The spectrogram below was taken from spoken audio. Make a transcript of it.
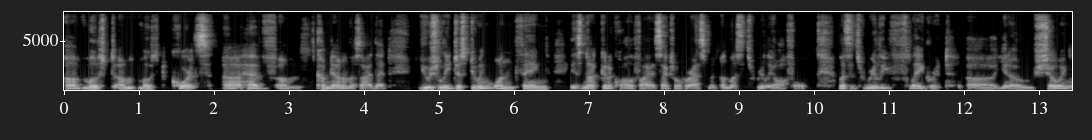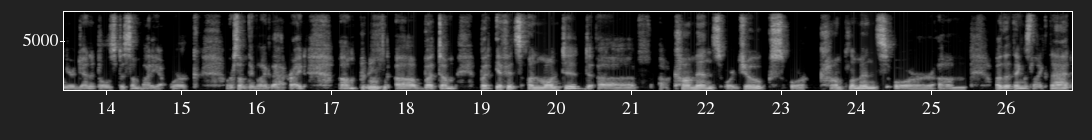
Um, most um, most courts uh, have um, come down on the side that usually just doing one thing is not going to qualify as sexual harassment unless it's really awful, unless it's really flagrant. Uh, you know, showing your genitals to somebody at work or something like that, right? Um, uh, but but if it's unwanted uh, uh, comments or jokes or compliments or um, other things like that,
